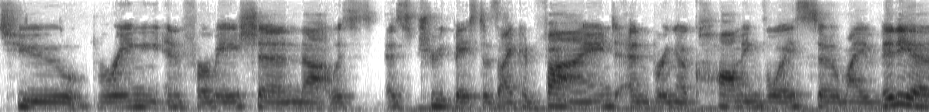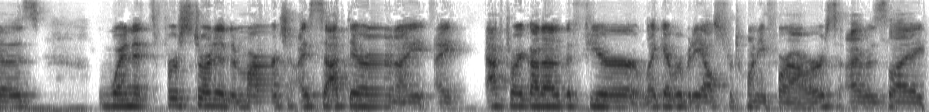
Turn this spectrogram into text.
to bring information that was as truth based as I could find and bring a calming voice. So my videos, when it first started in March, I sat there and I, I after I got out of the fear, like everybody else for 24 hours, I was like,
